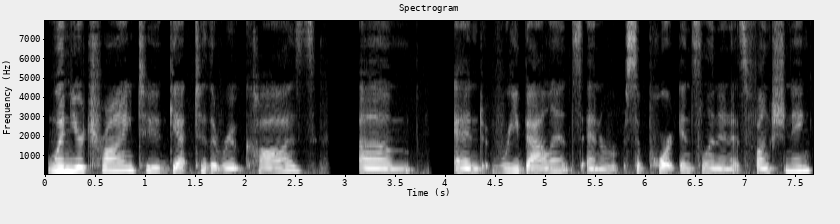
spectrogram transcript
When you're trying to get to the root cause um, and rebalance and support insulin in its functioning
